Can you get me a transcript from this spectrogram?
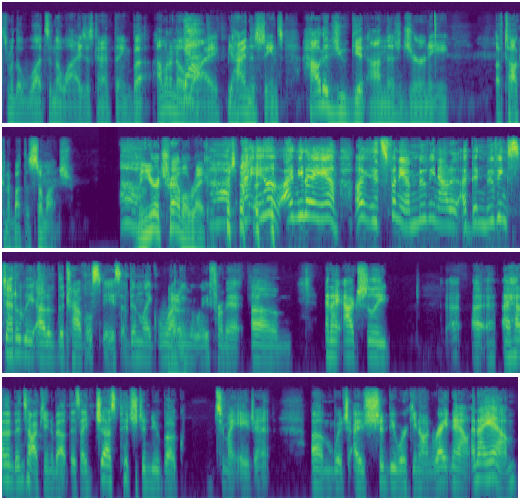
some of the what's and the whys this kind of thing but i want to know yeah. why behind the scenes how did you get on this journey of talking about this so much Oh, I mean, you're a travel writer. gosh, I am. I mean, I am. Uh, it's funny. I'm moving out of. I've been moving steadily out of the travel space. I've been like running yeah. away from it. Um, and I actually, I, I haven't been talking about this. I just pitched a new book to my agent, um, which I should be working on right now, and I am.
